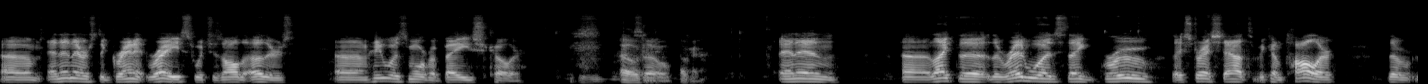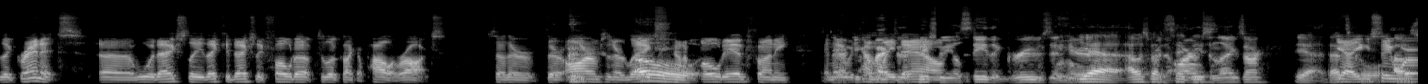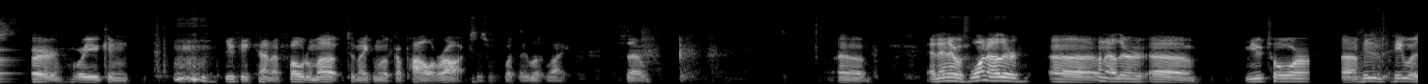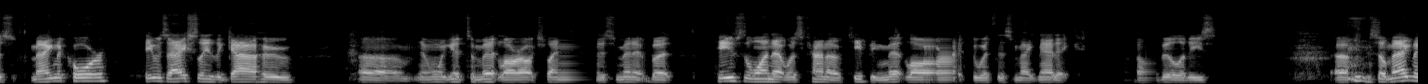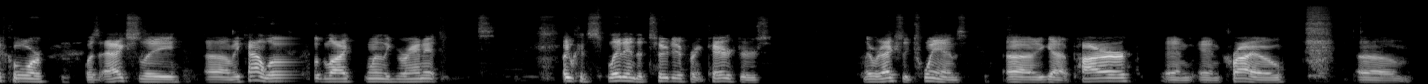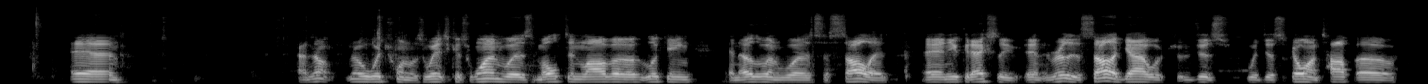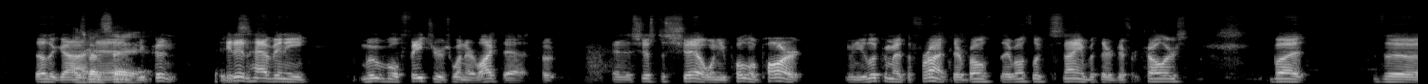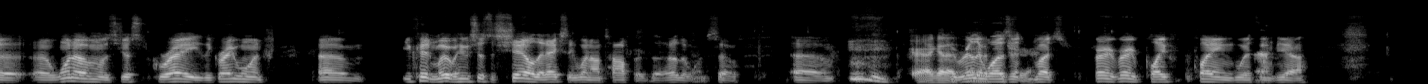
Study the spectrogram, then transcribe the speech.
Um, and then there's the Granite Race, which is all the others. Um, he was more of a beige color. Oh, okay. So- okay. and then uh, like the the redwoods they grew they stretched out to become taller the the granites uh, would actually they could actually fold up to look like a pile of rocks so their their arms and their legs kind Oh. of fold in funny and Yeah, they if would you go kind of back lay to the down picture, you'll see the grooves in here. Yeah, I was where about to the say arms these. and legs are. Yeah, that's yeah you can see was- where where you can you can kind of fold them up to make them look a pile of rocks is what they look like. So uh, and then there was one other uh one other uh mutor uh, he, he was Magnokor. He was actually the guy who um and when we get to Metlar, i'll explain this a minute but he's the one that was kind of keeping Metlar with his magnetic abilities. Uh, so Magnokor was actually um, he kind of looked like one of the granites. He could split into two different characters. They were actually twins. Uh, you got Pyre and and Cryo, um, and I don't know which one was which because one was molten lava looking, and the other one was a solid. And you could actually, and really, the solid guy would just would just go on top of the other guy, was about to and say, you couldn't he didn't have any movable features when they're like that but and it's just a shell. When you pull them apart when you look them at the front they're both they both look the same but they're different colors. But the uh, one of them was just gray the gray one um, you couldn't move it. He was just a shell that actually went on top of the other one. So um, Here, I got it really wasn't much very very play playing with them yeah.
